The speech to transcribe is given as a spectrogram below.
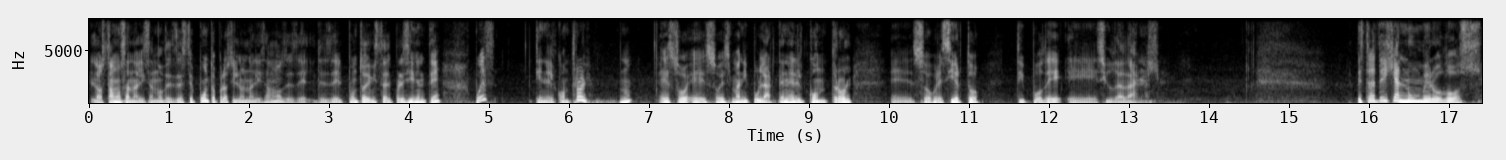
lo estamos analizando desde este punto, pero si lo analizamos desde, desde el punto de vista del presidente, pues tiene el control. Eso, eso es manipular, tener el control eh, sobre cierto tipo de eh, ciudadanos. Estrategia número dos,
